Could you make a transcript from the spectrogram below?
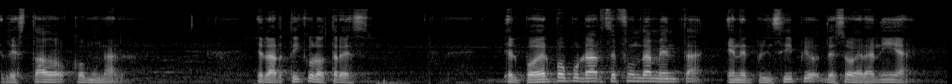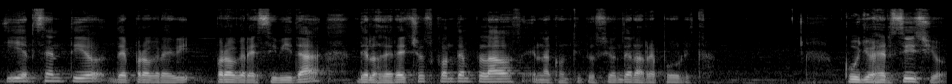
el Estado comunal. El artículo 3. El poder popular se fundamenta en el principio de soberanía y el sentido de progresividad de los derechos contemplados en la Constitución de la República, cuyo ejercicio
